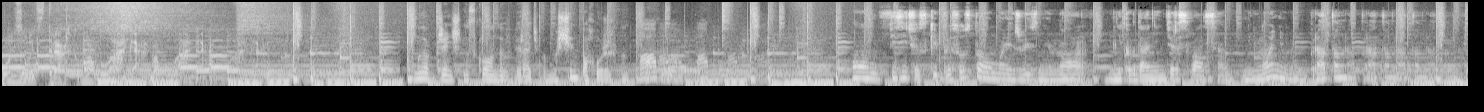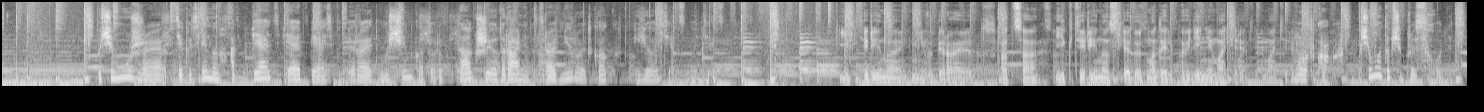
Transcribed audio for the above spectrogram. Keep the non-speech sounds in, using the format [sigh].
использовать страх во благо. Во благо. Мы, женщины, склонны выбирать мужчин, похожих на папу. папу. Он физически присутствовал в моей жизни, но никогда не интересовался ни мной, ни моим братом, братом, братом, братом. Почему же Екатерина опять и опять выбирает мужчин, который так же ее ранит и травмирует, как ее отец? отец? Екатерина не выбирает отца. Екатерина следует модели поведения матери. матери. Вот как. Почему это вообще происходит?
